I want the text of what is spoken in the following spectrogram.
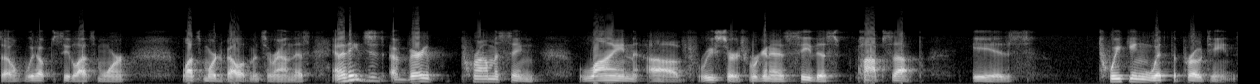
So we hope to see lots more lots more developments around this, and I think it's just a very promising line of research. We're going to see this pops up is tweaking with the proteins.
